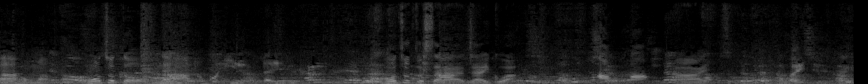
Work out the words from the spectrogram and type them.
あほんま。もうちょっとほんな。らもうちょっとしたらじゃあ行くわ。あ、ほんま？はーい。はい。はいはい。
